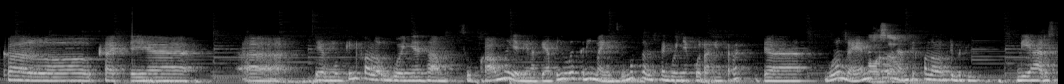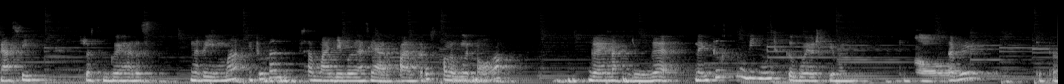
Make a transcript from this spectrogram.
kalau kayak uh, ya mungkin kalau gue nya suka mah ya hati-hati gue terima ya. Cuma kalau misalnya gue nya kurang interest ya gue nggak enak oh, nanti kalau tiba-tiba dia harus ngasih terus gue harus nerima itu kan sama aja gue ngasih harapan. Terus kalau gue nolak nggak enak juga. Nah itu kan bingung juga gue harus gimana. Oh. tapi gitu.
